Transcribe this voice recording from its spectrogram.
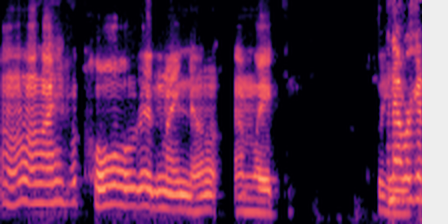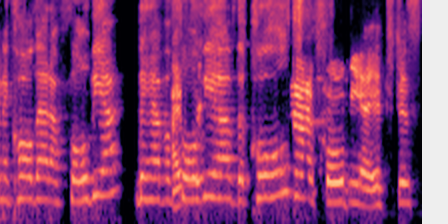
oh, I have a cold in my nose. I'm like, please. Now we're gonna call that a phobia. They have a phobia of the cold. It's not a phobia. It's just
